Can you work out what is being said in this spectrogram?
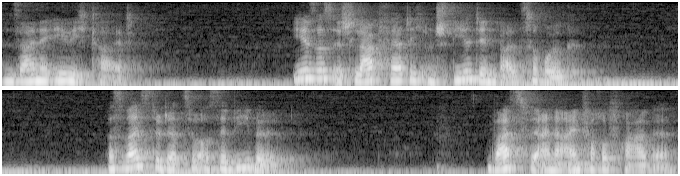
in seine Ewigkeit? Jesus ist schlagfertig und spielt den Ball zurück. Was weißt du dazu aus der Bibel? Was für eine einfache Frage.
